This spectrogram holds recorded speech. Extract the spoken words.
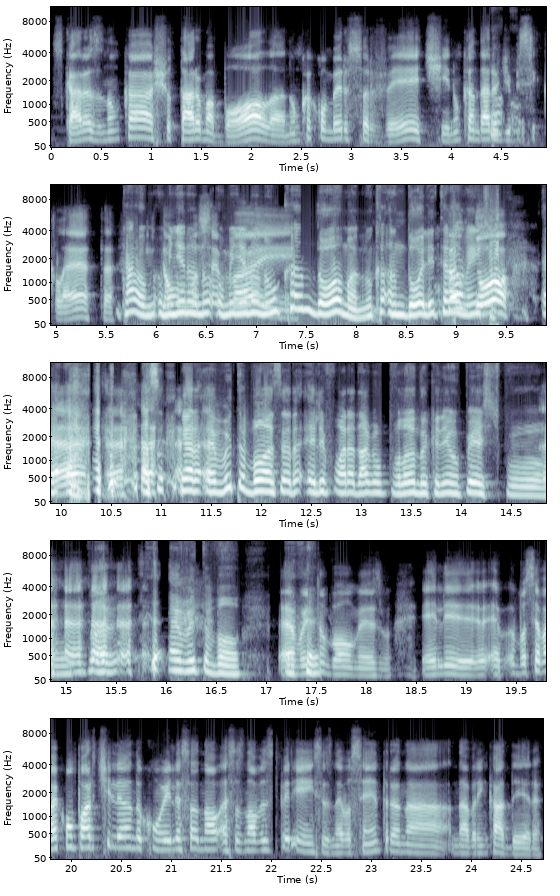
Os caras nunca chutaram uma bola, nunca comeram sorvete, nunca andaram de bicicleta. Cara, o, Então menino, o menino vai- nunca andou, mano. Nunca andou, literalmente. Nunca andou. É, É, é. Cara, é muito bom a cena, ele fora d'água pulando que nem um peixe, tipo. É muito bom. É muito bom mesmo. Ele, é, você vai compartilhando com ele essa no- essas novas experiências, né? Você entra na, na brincadeira.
